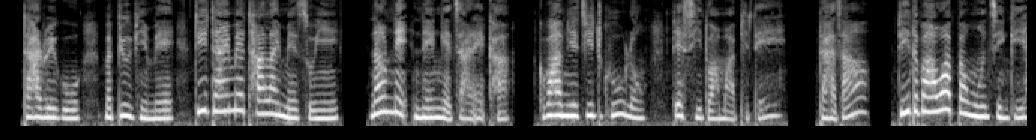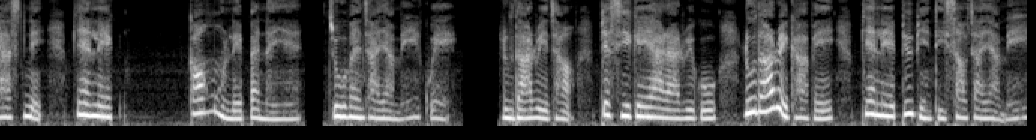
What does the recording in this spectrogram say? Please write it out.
။ဒါတွေကိုမပြုတ်ပြင်ပဲဒီတိုင်းပဲထားလိုက်မယ်ဆိုရင်နောက်နှစ်အနည်းငယ်ကြာတဲ့အခါကဘာမြေကြီးတစ်ခုလုံးပျက်စီးသွားမှာဖြစ်တယ်။ဒါကြောင့်ဒီတဘာဝပတ်ဝန်းကျင်ကြီးရစနစ်ပြန်လဲကောင်းမွန်လဲပတ်နိုင်ရင်ကြိုးပမ်းကြရမယ်ကွယ်။လူသားတွေကြောင့်ပျက်စီးခဲ့ရတာတွေကိုလူသားတွေကပဲပြန်လဲပြုပြင်တည်ဆောက်ကြရမယ်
